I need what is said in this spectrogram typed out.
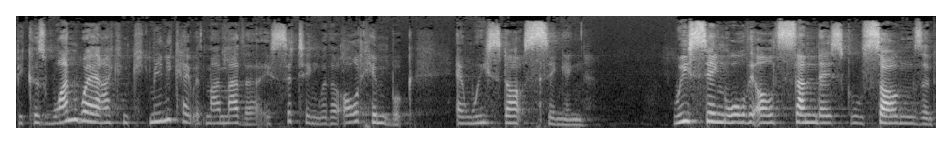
because one way I can communicate with my mother is sitting with an old hymn book and we start singing. We sing all the old Sunday school songs and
